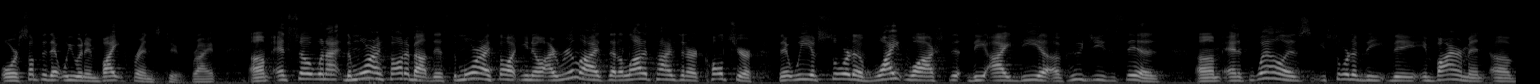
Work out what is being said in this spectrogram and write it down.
or something that we would invite friends to, right? Um, and so when I, the more I thought about this, the more I thought, you know, I realized that a lot of times in our culture that we have sort of whitewashed the, the idea of who Jesus is um, and as well as sort of the, the environment of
